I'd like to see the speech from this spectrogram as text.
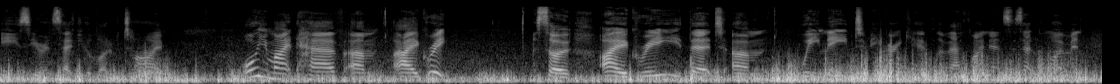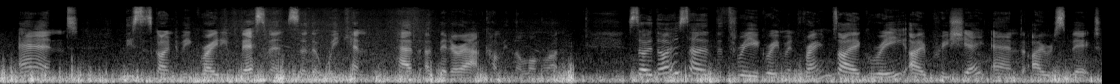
easier and save you a lot of time. Or you might have, um, I agree. So I agree that um, we need to be very careful of our finances at the moment, and this is going to be great investment so that we can have a better outcome in the long run. So those are the three agreement frames. I agree, I appreciate, and I respect.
